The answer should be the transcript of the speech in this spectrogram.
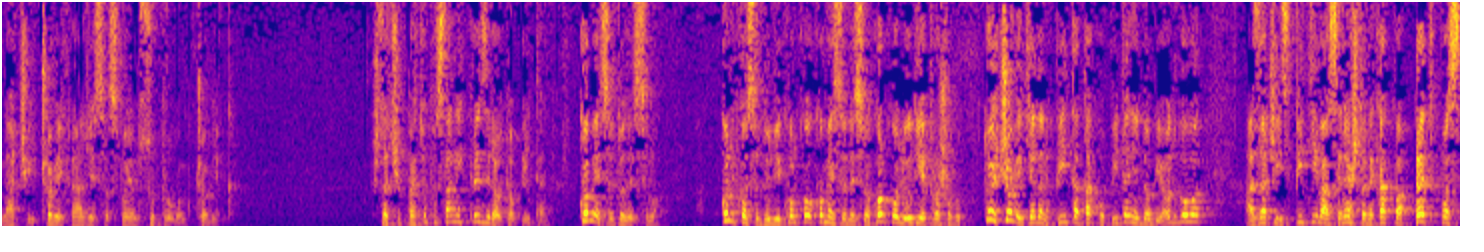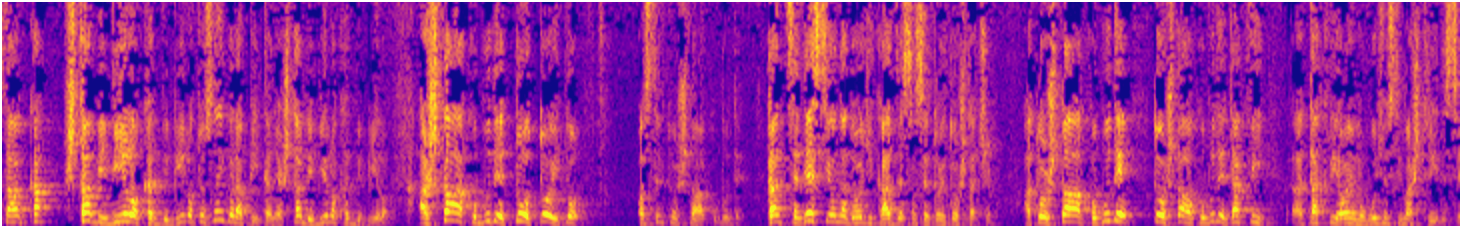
Znači, čovjek nađe sa svojom suprugom čovjeka. Šta će? Pa je to poslanik prezirao to pitanje. Kome se to desilo? Koliko se ljudi, koliko, kome se desilo? Koliko ljudi je prošlo? To je čovjek jedan pita tako pitanje, dobije odgovor, a znači ispitiva se nešto, nekakva pretpostavka, šta bi bilo kad bi bilo, to su najgora pitanja, šta bi bilo kad bi bilo. A šta ako bude to, to i to? Ostavi to šta ako bude. Kad se desi, onda dođi, kad desilo se to i to, šta ćemo. A to šta ako bude, to šta ako bude, takvi, takvi ove mogućnosti imaš 30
